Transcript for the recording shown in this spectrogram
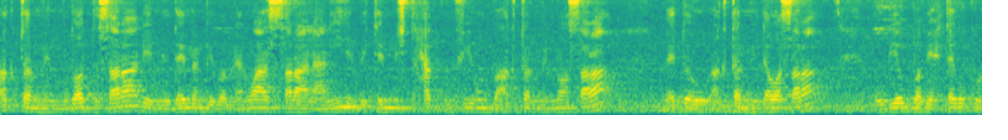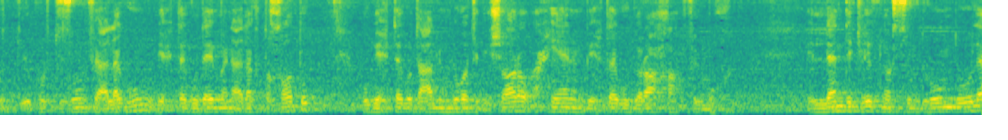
أكتر من مضاد صرع لأنه دايما بيبقى من أنواع الصرع العنيد اللي بيتمش التحكم فيهم بأكتر من نوع صرع بيدوا أكتر من دواء صرع وبيبقى بيحتاجوا كورتيزون في علاجهم وبيحتاجوا دايما علاج تخاطب وبيحتاجوا تعلم لغة الإشارة واحيانا بيحتاجوا جراحة في المخ. ال Landau-Kleffner syndrome دول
